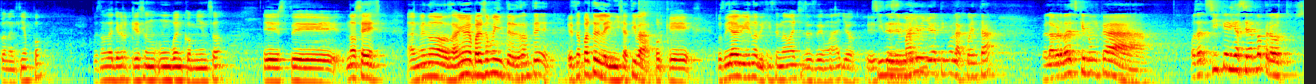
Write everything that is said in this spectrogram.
con el tiempo. Pues nada, yo creo que es un, un buen comienzo. Este, no sé, al menos a mí me parece muy interesante esta parte de la iniciativa, porque pues tú ya bien lo dijiste, no manches, desde mayo. Sí, Este, desde mayo yo ya tengo la cuenta. Pero la verdad es que nunca. O sea, sí quería hacerlo, pero pues,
